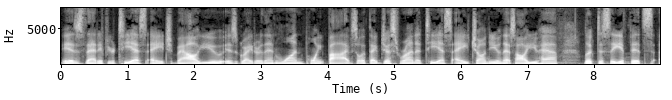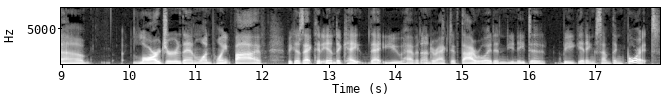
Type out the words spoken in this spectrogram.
Is that if your TSH value is greater than 1.5? So if they've just run a TSH on you and that's all you have, look to see if it's um, larger than 1.5 because that could indicate that you have an underactive thyroid and you need to be getting something for it.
